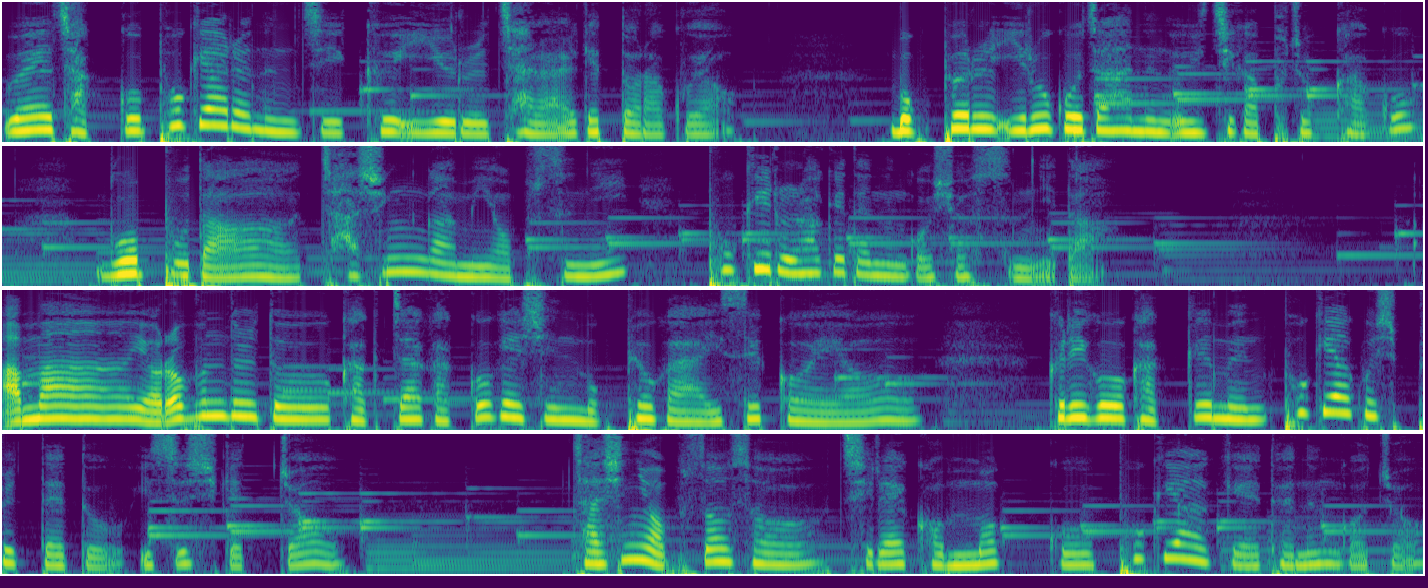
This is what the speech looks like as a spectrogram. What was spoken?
왜 자꾸 포기하려는지 그 이유를 잘 알겠더라고요. 목표를 이루고자 하는 의지가 부족하고 무엇보다 자신감이 없으니 포기를 하게 되는 것이었습니다. 아마 여러분들도 각자 갖고 계신 목표가 있을 거예요. 그리고 가끔은 포기하고 싶을 때도 있으시겠죠. 자신이 없어서 지레 겁먹고 포기하게 되는 거죠.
